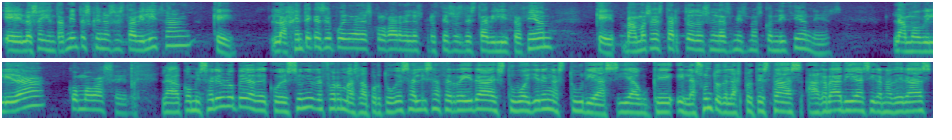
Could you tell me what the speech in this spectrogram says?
eh, los ayuntamientos que nos estabilizan, ¿qué? La gente que se pueda descolgar de los procesos de estabilización, ¿qué? ¿Vamos a estar todos en las mismas condiciones? La movilidad ¿Cómo va a ser? La comisaria europea de Cohesión y Reformas, la portuguesa Lisa Ferreira, estuvo ayer en Asturias y aunque el asunto de las protestas agrarias y ganaderas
